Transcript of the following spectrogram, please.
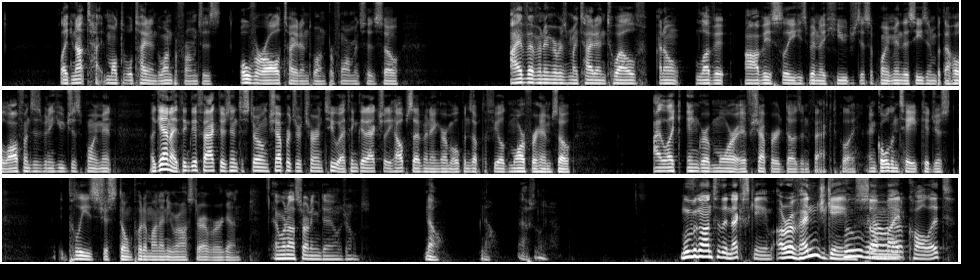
like not multiple tight end one performances, overall tight end one performances. So I have Evan Engram as my tight end twelve. I don't love it. Obviously, he's been a huge disappointment this season, but the whole offense has been a huge disappointment. Again, I think that factors into Sterling Shepard's return too. I think that actually helps Evan Engram, opens up the field more for him. So I like Engram more if Shepard does in fact play, and Golden Tate could just please just don't put him on any roster ever again. And we're not starting Daniel Jones. No. No, absolutely not. Moving on to the next game, a revenge game, Moving some might up. call it.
